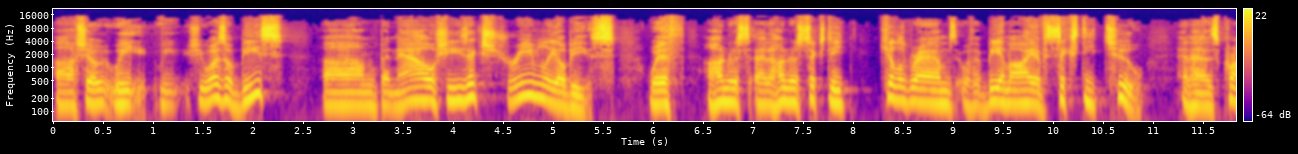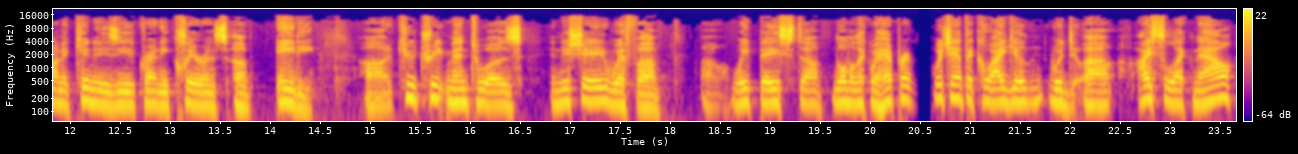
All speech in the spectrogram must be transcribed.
Uh, so we, we, she was obese, um, but now she's extremely obese with 100, at 160 kilograms with a BMI of 62 and has chronic kidney disease, chronic clearance of 80. Uh, acute treatment was initiated with uh, uh, weight-based uh, low molecular heparin. Which anticoagulant would uh, I select now?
